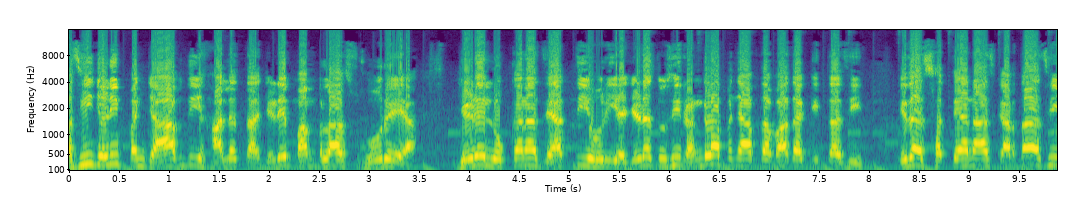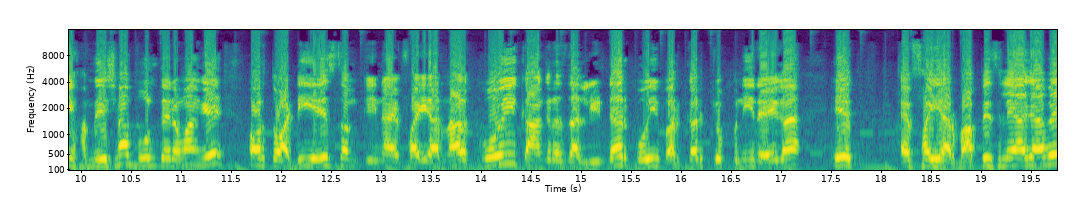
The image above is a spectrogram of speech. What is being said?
ਅਸੀਂ ਜਿਹੜੀ ਪੰਜਾਬ ਦੀ ਹਾਲਤ ਆ, ਜਿਹੜੇ ਬੰਬ ਬਲਾਸਟ ਹੋ ਰਹੇ ਆ, ਜਿਹੜੇ ਲੋਕਾਂ ਨਾਲ ਜ਼ਿਆਦਤੀ ਹੋ ਰਹੀ ਹੈ ਜਿਹੜਾ ਤੁਸੀਂ ਰੰਗਲਾ ਪੰਜਾਬ ਦਾ ਵਾਅਦਾ ਕੀਤਾ ਸੀ ਇਹਦਾ ਸਤਿਆਨਾਸ਼ ਕਰਦਾ, ਅਸੀਂ ਹਮੇਸ਼ਾ ਬੋਲਦੇ ਰਵਾਂਗੇ ਔਰ ਤੁਹਾਡੀ ਇਸ ਧਮਕੀ ਐਫ ਆਈ ਆਰ ਨਾਲ ਕੋਈ ਕਾਂਗਰਸ ਦਾ ਲੀਡਰ, ਕੋਈ ਵਰਕਰ ਚੁੱਪ ਨਹੀਂ ਰਹੇਗਾ। ਇਹ ਐਫ ਆਈ ਆਰ ਵਾਪਸ ਲਿਆ ਜਾਵੇ,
